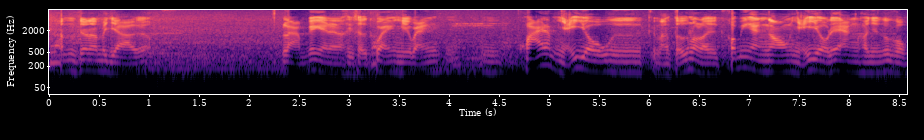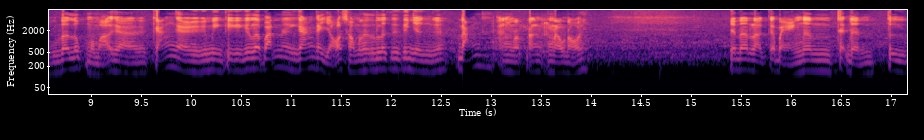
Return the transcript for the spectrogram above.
Nên cho nên bây giờ làm cái nghề này thì sự các bạn nhiều bạn khoái lắm nhảy vô lần tưởng là có miếng ăn ngon nhảy vô để ăn thôi nhưng cuối cùng tới lúc mà mở ra cắn ra cái miếng cái, cái, cái bánh gắn cái vỏ xong lấy cái, cái nhân đắng ăn ăn, ăn đâu nổi. Cho nên là các bạn nên xác định từ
